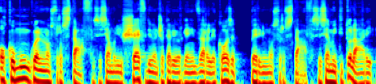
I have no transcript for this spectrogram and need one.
o comunque al nostro staff. Se siamo gli chef dobbiamo cercare di organizzare le cose per il nostro staff, se siamo i titolari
